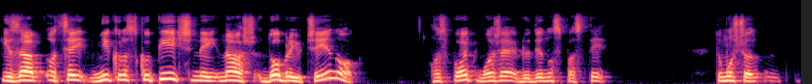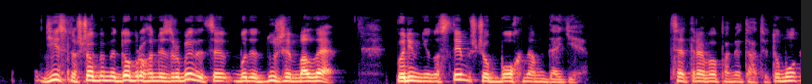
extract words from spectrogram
І за оцей мікроскопічний наш добрий вчинок Господь може людину спасти. Тому що дійсно, що би ми доброго не зробили, це буде дуже мале порівняно з тим, що Бог нам дає. Це треба пам'ятати. Тому,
